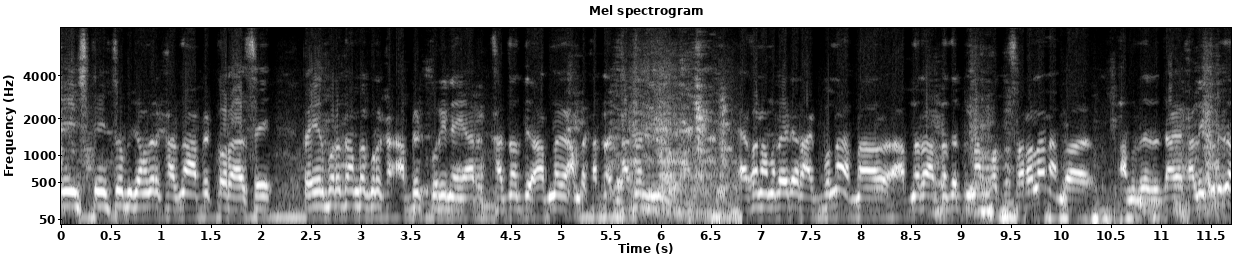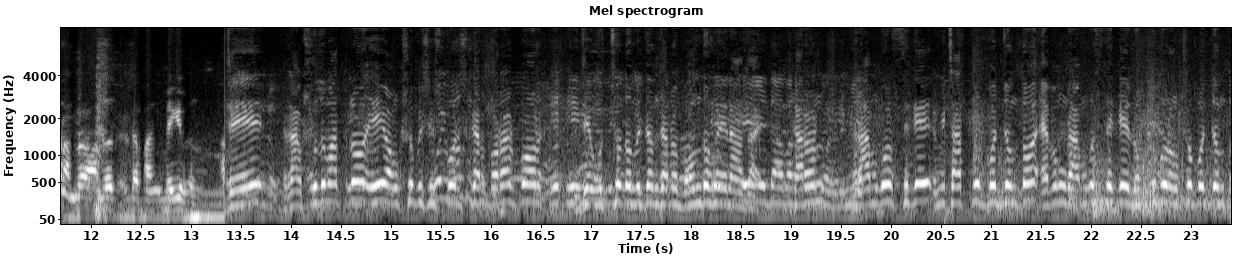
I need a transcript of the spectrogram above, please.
তেইশ তেইশ, চব্বিশ আমাদের খাজনা আপডেট করা আছে। তো এরপরে তো আমরা কোনো আপডেট করি নাই। আর খাজনা আপনার আমরা খাজনা খাজনা নিয়ে এখন আমরা এটা রাখব না। আপনার আপনারা আপনাদের নাম নামপত্র সরালান, আমরা আমাদের জায়গা খালি করে দেন, আমরা আমাদের এটা ভেঙে ফেলব। যে শুধুমাত্র এই অংশ বিশেষ পরিষ্কার করার পর যে উচ্ছেদ অভিযান যেন বন্ধ হয়ে না যায়। কারণ রামগঞ্জ থেকে চাঁদপুর পর্যন্ত এবং রামগঞ্জ থেকে লক্ষ্মীপুর অংশ পর্যন্ত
